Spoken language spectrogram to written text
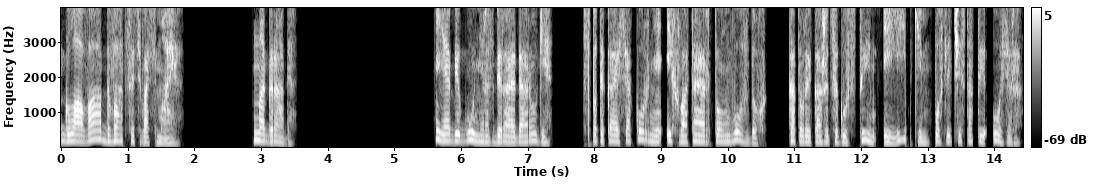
Глава двадцать восьмая. Награда. Я бегу, не разбирая дороги, спотыкаясь о корни и хватая ртом воздух, который кажется густым и липким после чистоты озера.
